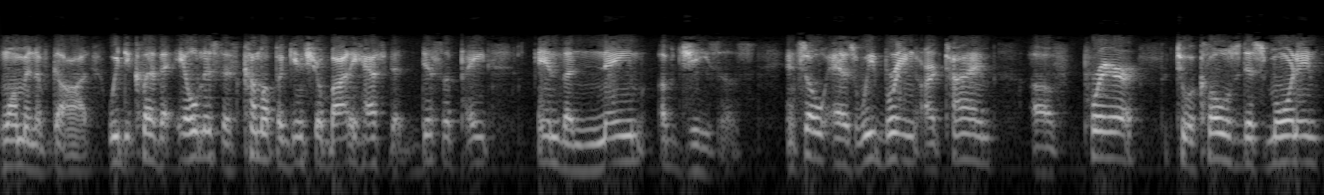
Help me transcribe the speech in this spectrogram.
woman of God. We declare the illness that's come up against your body has to dissipate in the name of Jesus. And so, as we bring our time of prayer to a close this morning,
